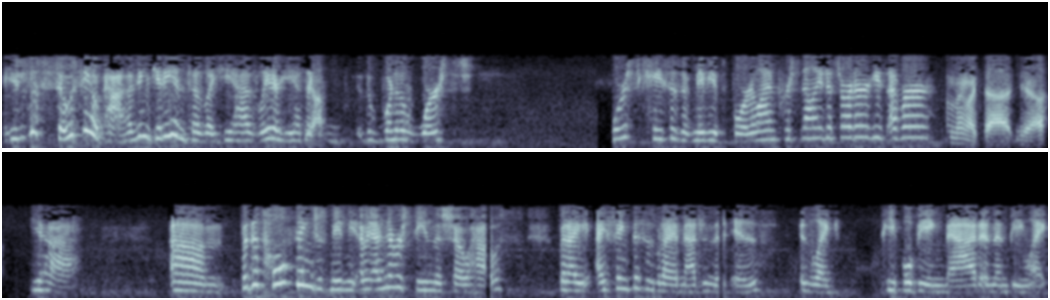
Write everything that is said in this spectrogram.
He's just a sociopath. I think Gideon says like he has later. He has like the, one of the worst, worst cases of maybe it's borderline personality disorder he's ever. Something like that, yeah. Yeah. Um, but this whole thing just made me. I mean, I've never seen the show House, but I I think this is what I imagine that it is is like people being mad and then being like,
